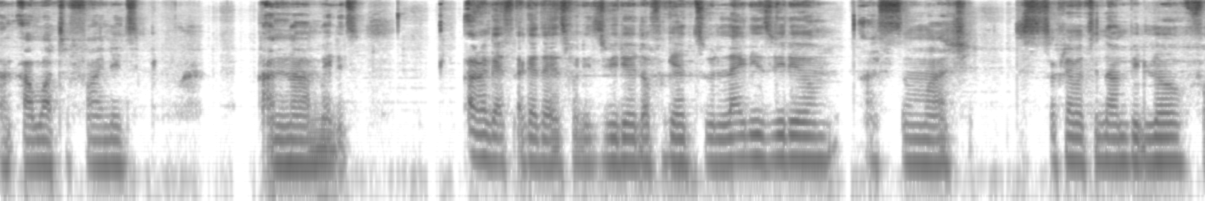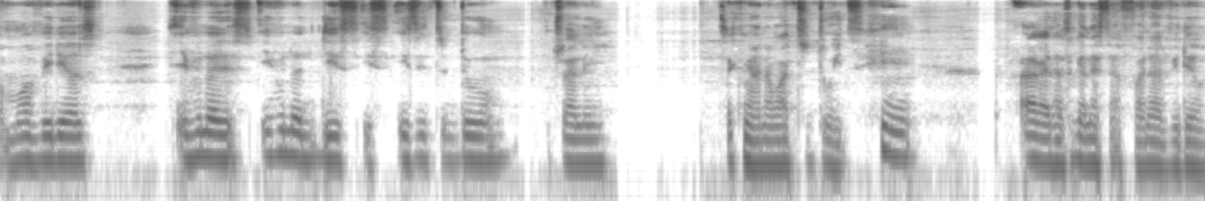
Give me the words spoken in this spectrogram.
an hour to find it. And now i made it. Alright guys i okay that is for this video. Don't forget to like this video. And so much subscribe button down below for more videos. Even though this even though this is easy to do actually take me an hour to do it. Alright i'll see you time for another video.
